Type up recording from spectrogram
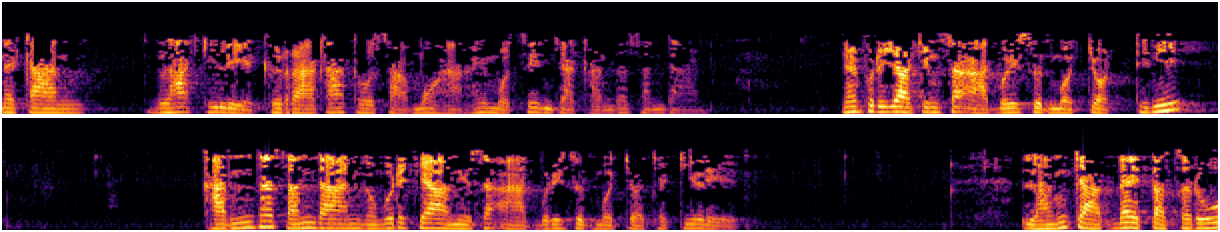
ในการละกิเลสคือราคะโทสะโมหะให้หมดสิ้นจากขันธสันดานนั้นพุทธเจ้าจึงสะอาดบริสุทธิ์หมดจดทีนี้ ขันธสันดานของพุทธเจ้านี่สะอาดบริสุทธิ์หมดจดจากกิเลส หลังจากได้ตัดสรู้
